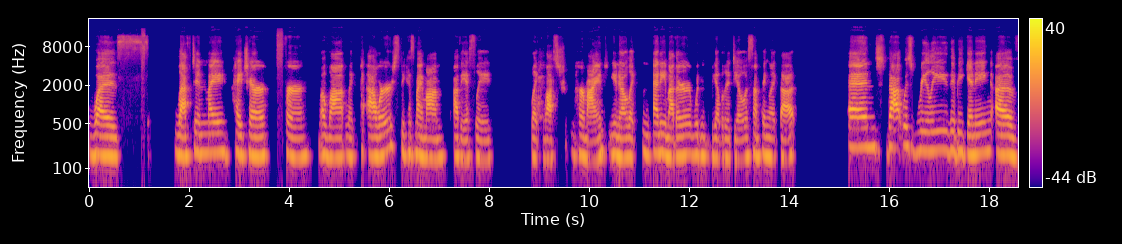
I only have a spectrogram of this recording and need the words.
was left in my high chair for a lot, like hours, because my mom obviously like lost her mind you know like any mother wouldn't be able to deal with something like that. And that was really the beginning of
